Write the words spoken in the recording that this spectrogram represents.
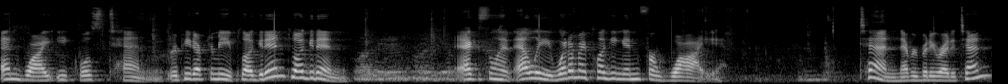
and y equals 10. Repeat after me. Plug it in, plug it in. Excellent. Ellie, what am I plugging in for y? 10. Everybody write a 10.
